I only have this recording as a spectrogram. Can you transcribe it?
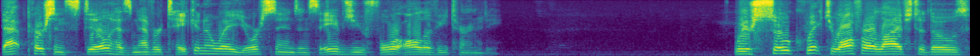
that person still has never taken away your sins and saved you for all of eternity. We're so quick to offer our lives to those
